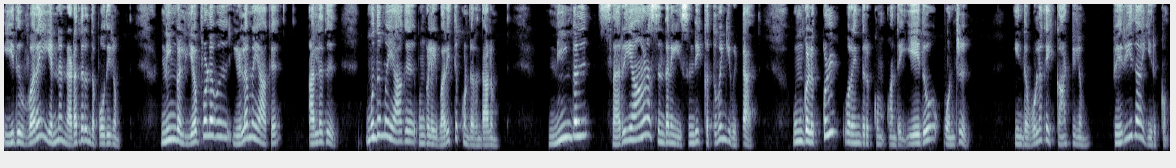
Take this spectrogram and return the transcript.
இதுவரை என்ன நடந்திருந்த போதிலும் நீங்கள் எவ்வளவு இளமையாக அல்லது முதுமையாக உங்களை வரித்துக் கொண்டிருந்தாலும் நீங்கள் சரியான சிந்தனையை சிந்திக்க துவங்கிவிட்டால் உங்களுக்குள் உறைந்திருக்கும் அந்த ஏதோ ஒன்று இந்த உலகை காட்டிலும் பெரிதாய் இருக்கும்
